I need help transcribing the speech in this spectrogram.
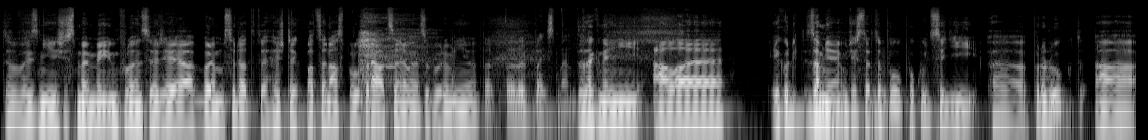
to vyzní, že jsme my influenceři a budeme muset dát hashtag placená spolupráce nebo něco podobného. Product placement. To tak není, ale jako za mě u těch startupů, pokud sedí uh, produkt a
